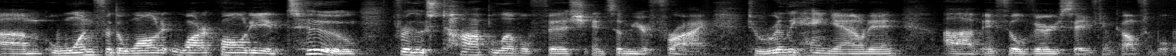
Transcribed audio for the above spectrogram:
Um, one, for the water quality, and two, for those top level fish and some of your fry to really hang out in um, and feel very safe and comfortable.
